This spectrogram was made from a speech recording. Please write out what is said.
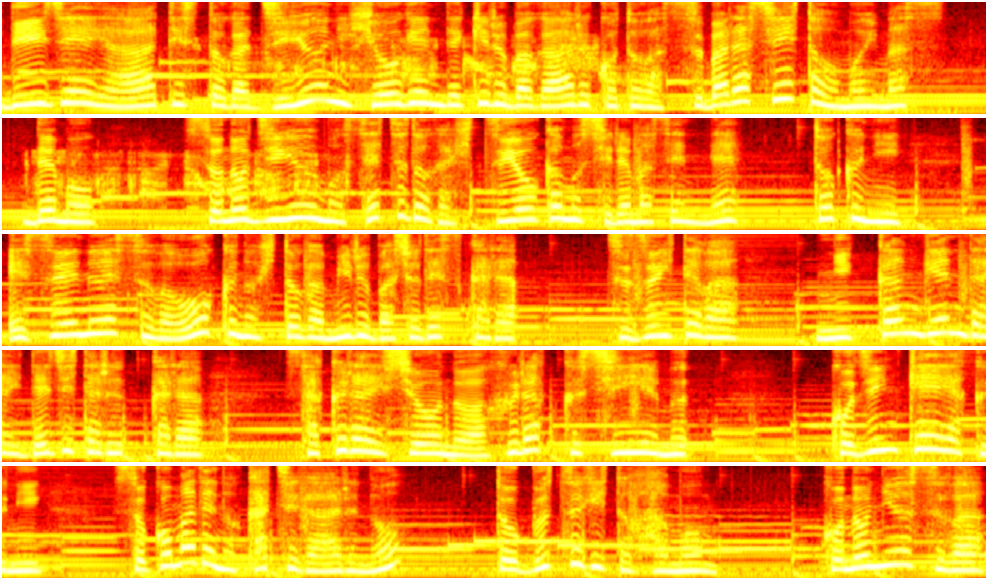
DJ やアーティストが自由に表現できる場があることは素晴らしいと思います。でもその自由も節度が必要かもしれませんね。特に SNS は多くの人が見る場所ですから。続いては日刊現代デジタルから櫻井翔のアフラック CM 個人契約にそこまでの価値があるの？と物議と波紋。このニュースは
